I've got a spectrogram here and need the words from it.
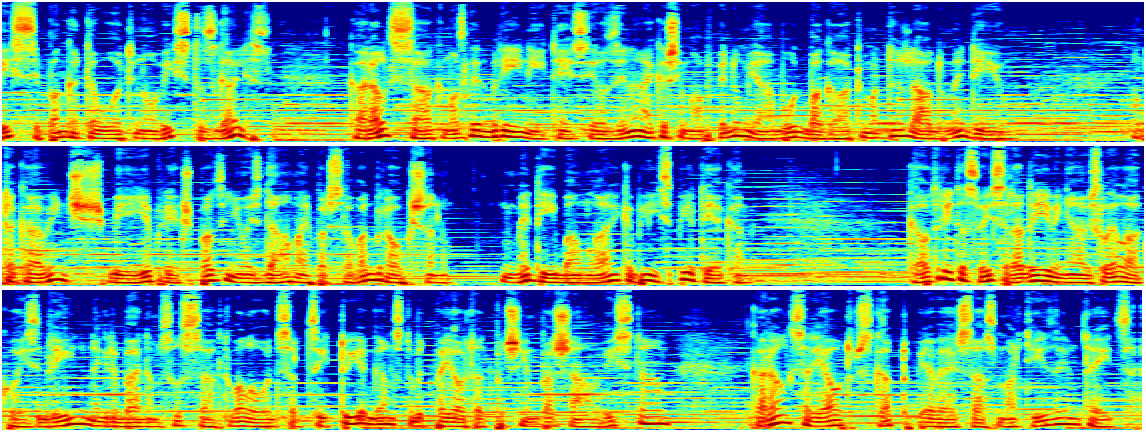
visi pagatavoti no vistas gaļas, Karalis sāka mazliet brīnīties, jo zināja, ka šim apvidum jābūt bagātam ar dažādu medību. Un tā kā viņš bija iepriekš paziņojis dāmai par savu atbraukšanu, medībām laika bijis pietiekami. Kaut arī tas viss radīja viņā vislielāko izbrīnu, negribēdams uzsākt valodas ar citu ieganstu, bet pajautāt par šīm pašām vistām, karalis ar jautru skatu pievērsās Marķīzei un teica:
